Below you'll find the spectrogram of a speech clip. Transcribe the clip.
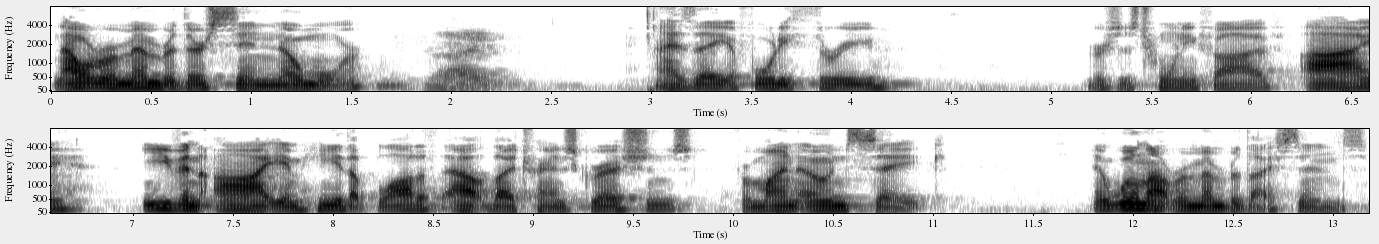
and I will remember their sin no more. Right. Isaiah 43, verses 25. I, even I, am he that blotteth out thy transgressions for mine own sake, and will not remember thy sins.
